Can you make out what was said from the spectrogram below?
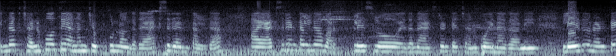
ఇందాక చనిపోతే అని చెప్పుకున్నాం కదా యాక్సిడెంటల్గా ఆ యాక్సిడెంటల్గా వర్క్ ప్లేస్లో ఏదైనా యాక్సిడెంట్ చనిపోయినా కానీ లేదు అని అంటే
